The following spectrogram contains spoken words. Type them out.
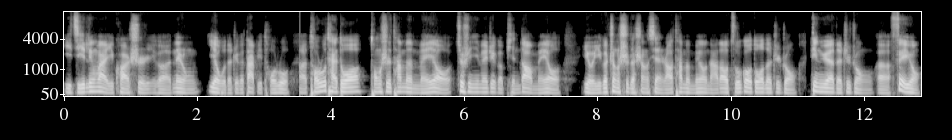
以及另外一块是一个内容业务的这个大笔投入，呃投入太多，同时他们没有，就是因为这个频道没有。有一个正式的上线，然后他们没有拿到足够多的这种订阅的这种呃费用，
